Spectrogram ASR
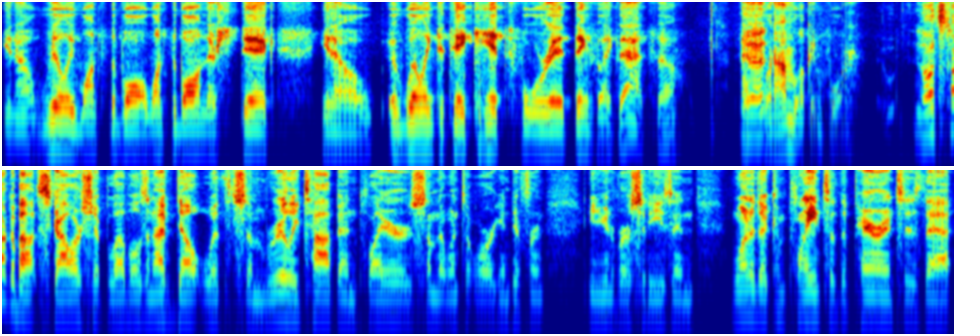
You know, really wants the ball, wants the ball in their stick. You know, willing to take hits for it, things like that. So. That's what I'm looking for. Let's talk about scholarship levels, and I've dealt with some really top-end players, some that went to Oregon, different universities, and one of the complaints of the parents is that,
